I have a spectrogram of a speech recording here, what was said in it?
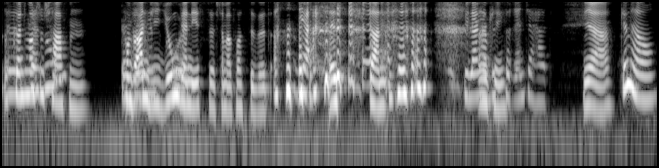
das Äh, könnte man schon Person? schaffen. Das Kommt wär an, wie jung cool. der nächste Stammapostel wird. Ja, ist dann. wie lange er Okay. bis zur Rente hat. ja, genau.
